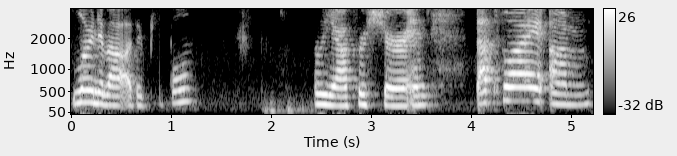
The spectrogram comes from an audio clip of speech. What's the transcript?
learn about other people. Oh yeah, for sure. And that's why um,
